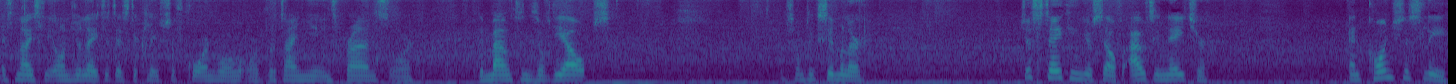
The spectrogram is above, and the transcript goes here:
as nicely undulated as the cliffs of Cornwall or Bretagne in France or the mountains of the Alps or something similar. Just taking yourself out in nature and consciously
